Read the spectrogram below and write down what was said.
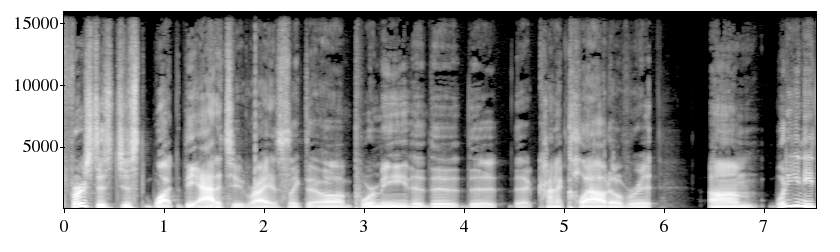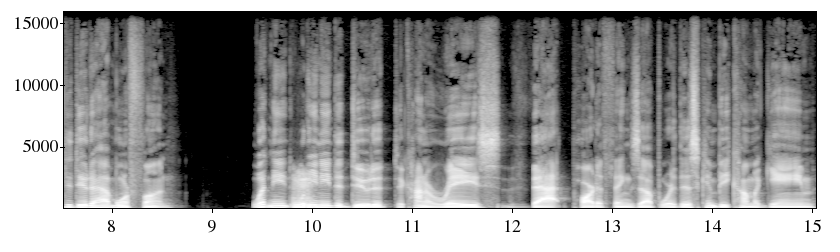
first is just what the attitude, right? It's like the oh poor me, the the the the kind of cloud over it. Um, what do you need to do to have more fun? What need what do you need to do to to kind of raise that part of things up where this can become a game,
